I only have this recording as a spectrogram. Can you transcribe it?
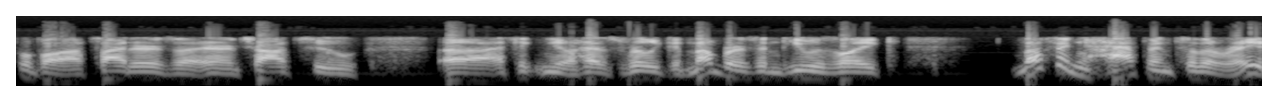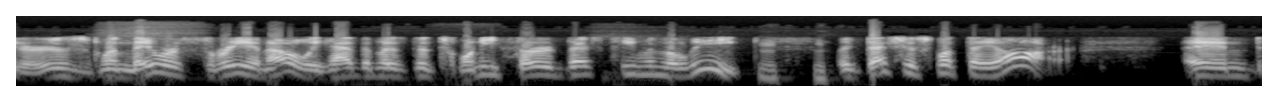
Football Outsiders, uh, Aaron Schatz, who uh, I think you know has really good numbers, and he was like, nothing happened to the Raiders when they were three and zero. We had them as the twenty third best team in the league. like that's just what they are. And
